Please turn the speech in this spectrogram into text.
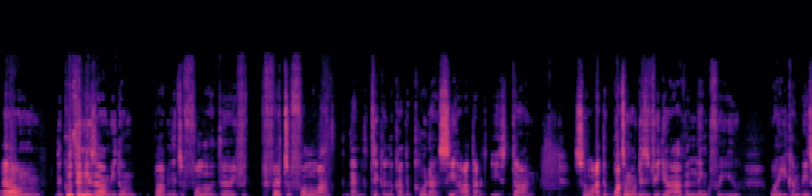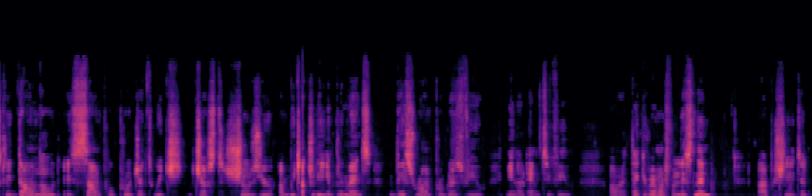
Um, the good thing is um, you don't probably need to follow the if you prefer to follow and then take a look at the code and see how that is done. So at the bottom of this video I have a link for you where you can basically download a sample project which just shows you um, which actually implements this round progress view in an empty view. Alright thank you very much for listening. I appreciate it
